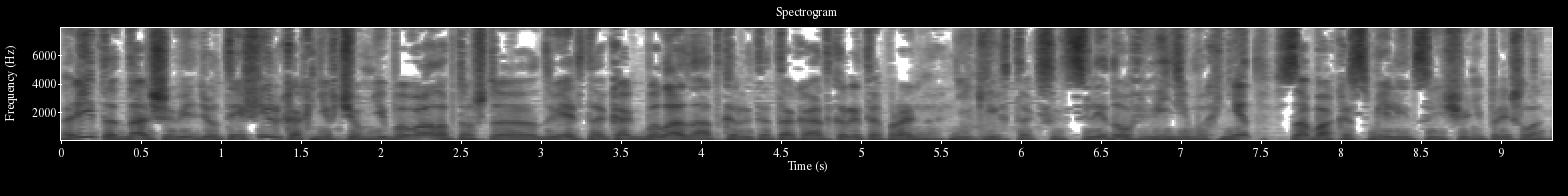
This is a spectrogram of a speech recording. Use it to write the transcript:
Рита дальше ведет эфир, как ни в чем не бывало, потому что дверь-то как была открыта, так и открыта, правильно? Никаких, так сказать, следов видимых нет. Собака с милиции еще не пришла.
